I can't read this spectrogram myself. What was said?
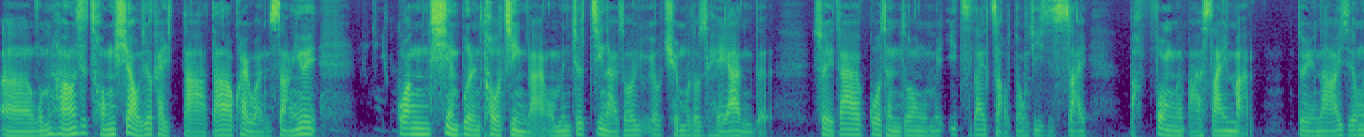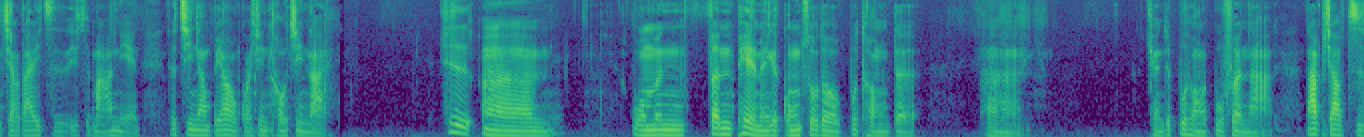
呃，我们好像是从下午就开始搭，搭到快晚上，因为光线不能透进来，我们就进来的时候又全部都是黑暗的，所以在过程中我们一直在找东西，一直塞，把缝呢把它塞满，对，然后一直用胶带一直一直把它粘，就尽量不要有光线透进来。其实，嗯，我们分配的每个工作都有不同的，嗯，可能就不同的部分啊。那比较资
